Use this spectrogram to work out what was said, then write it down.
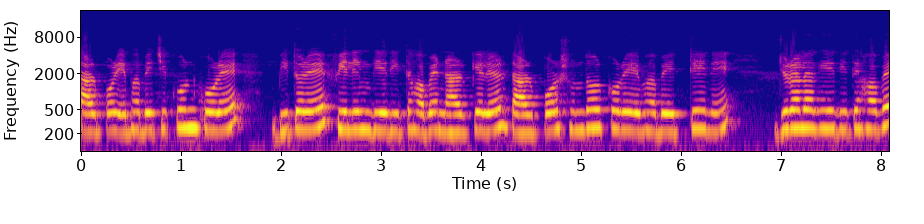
তারপর এভাবে চিকন করে ভিতরে ফিলিং দিয়ে দিতে হবে নারকেলের, তারপর সুন্দর করে এভাবে টেনে জোড়া লাগিয়ে দিতে হবে,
